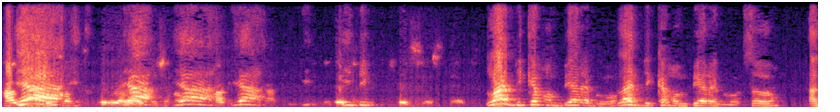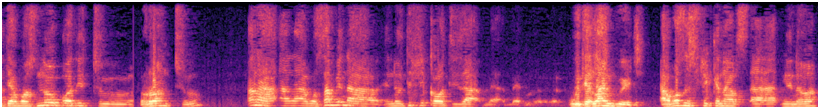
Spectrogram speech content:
How Yeah, did you come to the realization yeah, of the fact yeah. that you It needed be- to retrace your steps? life became unbearable. Life became unbearable. So uh, there was nobody to run to, and I, and I was having uh, you know difficulties uh, with the language. I wasn't speaking out. Uh, you know,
